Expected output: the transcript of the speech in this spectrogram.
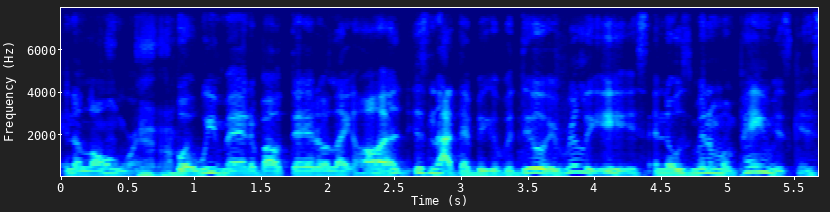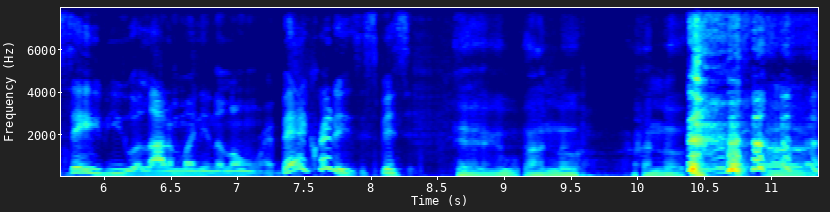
in the long run. Yeah. But we mad about that or like, oh, it's not that big of a deal. It really is, and those minimum payments can save you a lot of money in the long run. Bad credit is expensive. Yeah, I know, I know. uh,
